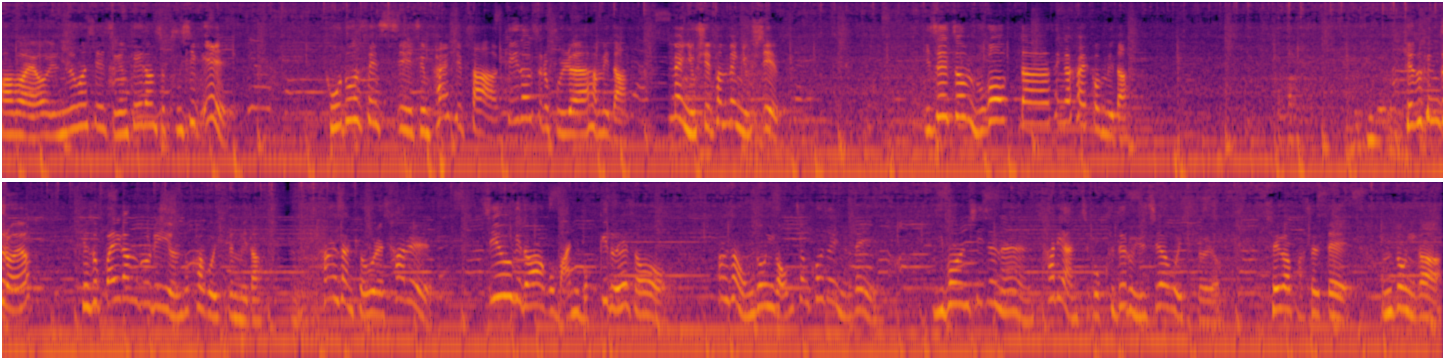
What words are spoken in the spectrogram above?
봐봐요. 윤중원 씨 지금 K던스 91. 도도세 씨 지금 84. K던스를 굴려야 합니다. 360, 360. 이제 좀 무겁다 생각할 겁니다. 계속 힘들어요? 계속 빨간불이 연속하고 있습니다. 항상 겨울에 살을 찌우기도 하고 많이 먹기도 해서 항상 엉덩이가 엄청 커져 있는데 이번 시즌은 살이 안 찌고 그대로 유지하고 있어요. 제가 봤을 때 엉덩이가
